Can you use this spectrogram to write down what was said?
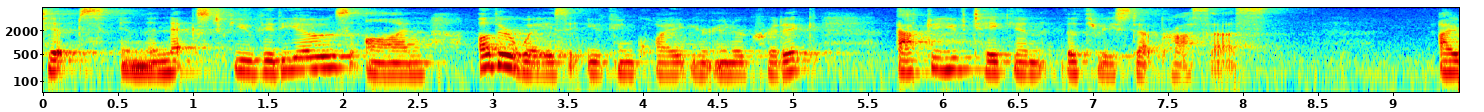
tips in the next few videos on other ways that you can quiet your inner critic after you've taken the three-step process. I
